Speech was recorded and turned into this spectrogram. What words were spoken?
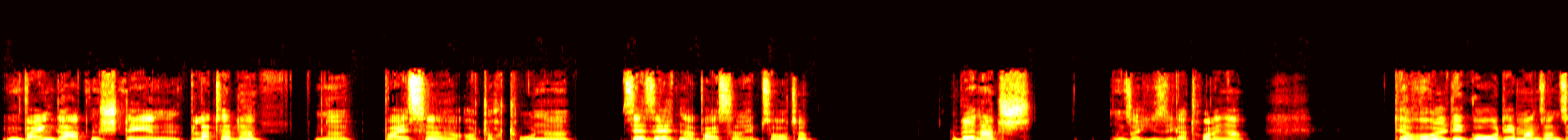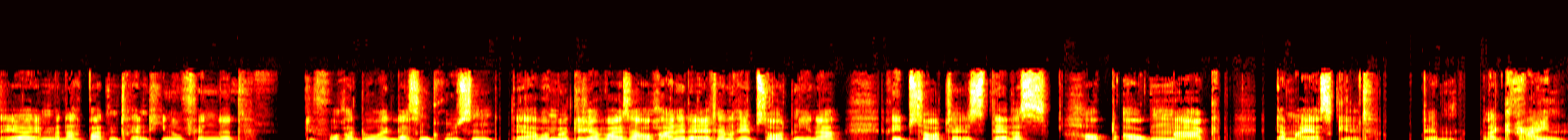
Im Weingarten stehen Blatterle, eine weiße, autochtone, sehr seltene weiße Rebsorte. Bernatsch, unser hiesiger Trollinger. Teroldego, den man sonst eher im benachbarten Trentino findet die Foradori lassen grüßen, der aber möglicherweise auch eine der Elternrebsorten jener Rebsorte ist, der das Hauptaugenmerk der Meyers gilt, dem Lagrein.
